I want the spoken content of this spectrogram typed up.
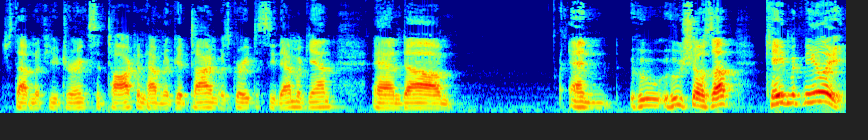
just having a few drinks and talking, having a good time. It was great to see them again, and. Um, and who who shows up? Cade McNeely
